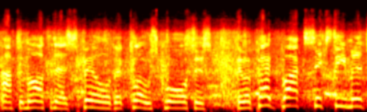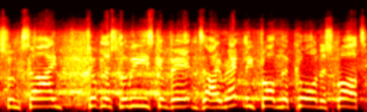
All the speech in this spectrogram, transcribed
after Martinez spilled at close quarters. They were pegged back 16 minutes from time. Douglas Luiz converting directly from the corner spot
